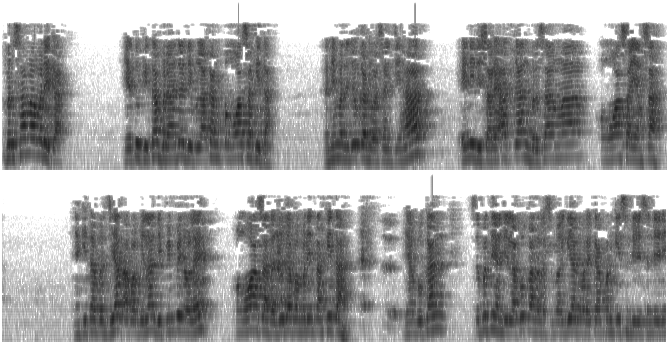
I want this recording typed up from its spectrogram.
bersama mereka. Yaitu kita berada di belakang penguasa kita. Dan ini menunjukkan bahwa jihad ini disyariatkan bersama penguasa yang sah. Yang kita berjihad apabila dipimpin oleh penguasa dan juga pemerintah kita. Yang bukan seperti yang dilakukan oleh sebagian mereka pergi sendiri-sendiri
